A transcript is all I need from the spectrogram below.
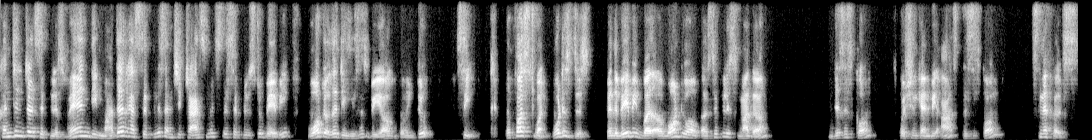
congenital syphilis. When the mother has syphilis and she transmits the syphilis to baby, what are the diseases we are going to see? The first one, what is this? When the baby uh, born to a, syphilis mother, this is called, question can be asked, this is called sniffles.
